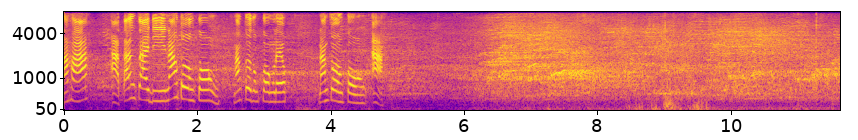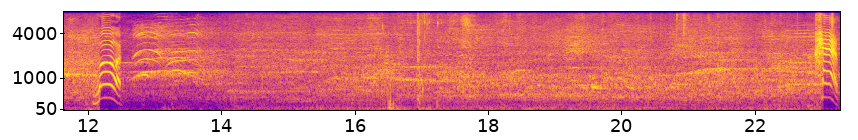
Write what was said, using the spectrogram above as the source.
นะคะอะตั้งใจดีนั่งตัวตรงๆ นั่งตัวตรงๆเร็วนั่งตัวตรงๆอะ เบิร์ด cat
